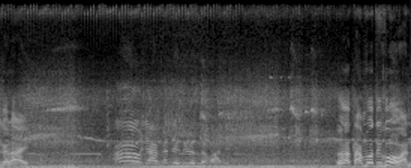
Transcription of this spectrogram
นี่ก็ได้อ้าวอยากกันจะเลื่อนละวันนี้เออตามรถที่โค้กัน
